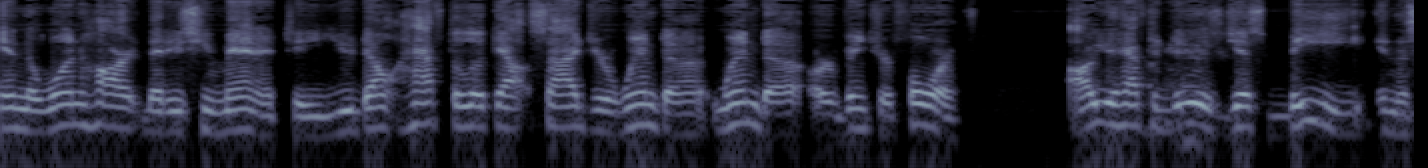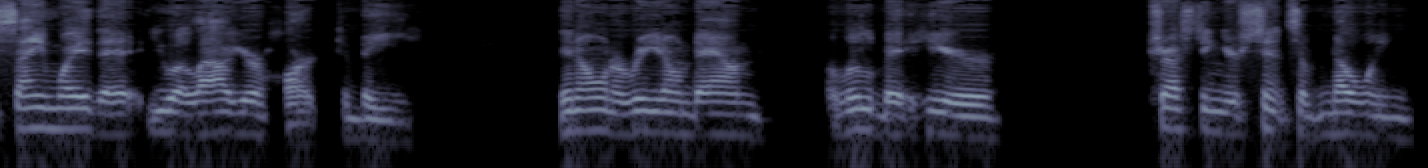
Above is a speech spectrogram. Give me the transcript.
in the one heart that is humanity. You don't have to look outside your window, window or venture forth. All you have to do is just be in the same way that you allow your heart to be. Then I want to read on down a little bit here, trusting your sense of knowing.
